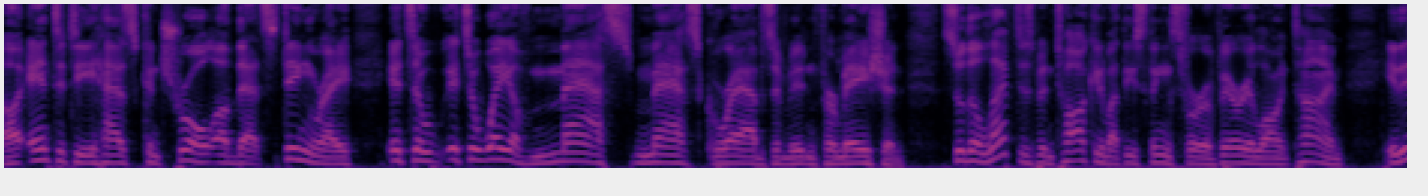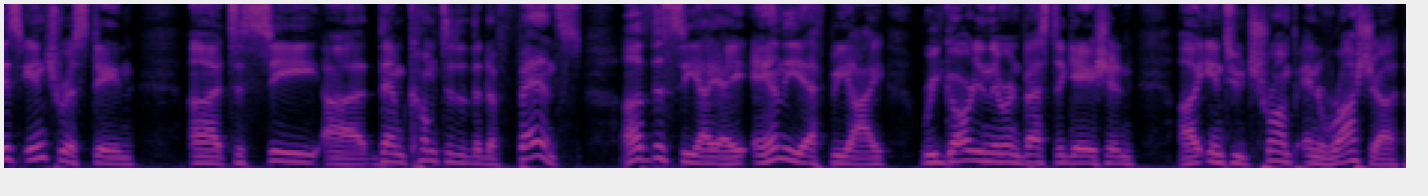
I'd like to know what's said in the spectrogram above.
uh, entity has control of that stingray. It's a it's a way of mass mass grabs of information. So the left has been talking about these things for a very long time. It is interesting uh, to see uh, them come to the defense of the CIA and the FBI regarding their investigation uh, into Trump and Russia.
